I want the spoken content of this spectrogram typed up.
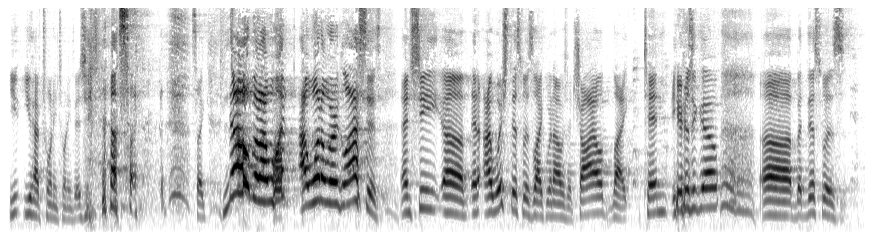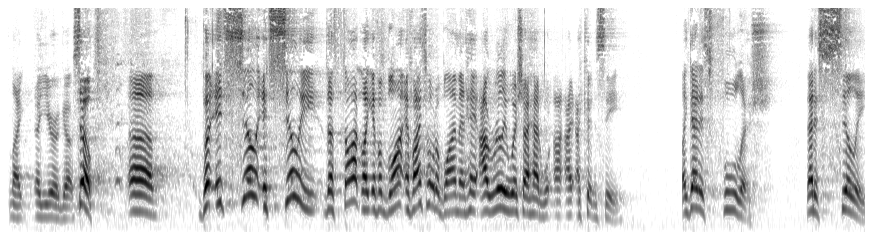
you, you have 20/20 vision. I was like, it's like, no, but I want, I want to wear glasses. And she, um, and I wish this was like when I was a child, like 10 years ago, uh, but this was like a year ago. So, uh, but it's silly. It's silly the thought. Like if a blind, if I told a blind man, "Hey, I really wish I had, I, I couldn't see," like that is foolish. That is silly.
